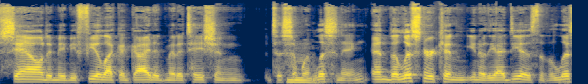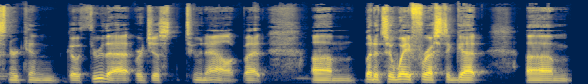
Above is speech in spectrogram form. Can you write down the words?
sound and maybe feel like a guided meditation to someone mm. listening and the listener can you know the idea is that the listener can go through that or just tune out but um, but it's a way for us to get um,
